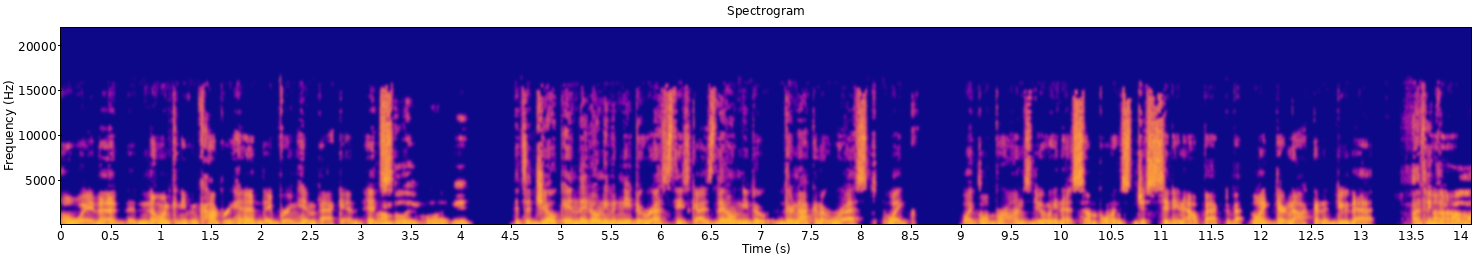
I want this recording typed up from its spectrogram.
a way that no one can even comprehend. They bring him back in. It's Unbelievable, AB. it's a joke, and they don't even need to rest these guys. They don't need to. They're not going to rest like like LeBron's doing at some points, just sitting out back to back. Like they're not going to do that. I think. Um, I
